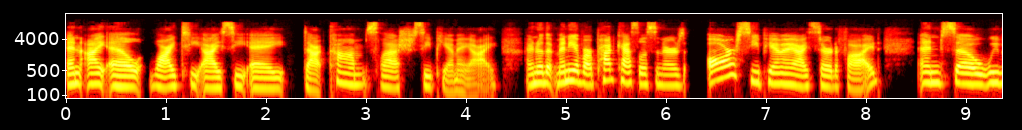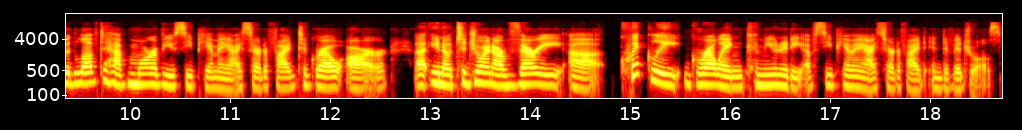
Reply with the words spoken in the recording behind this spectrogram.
N-I-L-Y-T-I-C-A dot com slash CPMAI. I know that many of our podcast listeners are CPMAI certified. And so we would love to have more of you CPMAI certified to grow our, uh, you know, to join our very uh, quickly growing community of CPMAI certified individuals.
